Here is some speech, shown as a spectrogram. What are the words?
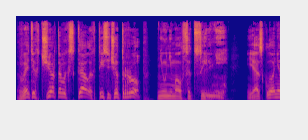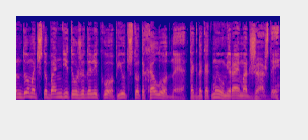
«В этих чертовых скалах тысяча троп!» — не унимался Цильний. Я склонен думать, что бандиты уже далеко, пьют что-то холодное, тогда как мы умираем от жажды».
